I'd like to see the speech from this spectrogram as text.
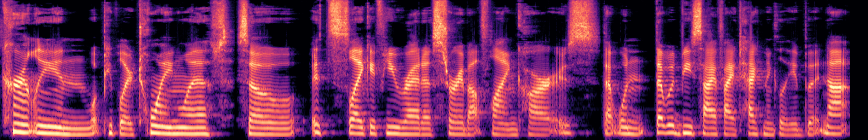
currently and what people are toying with. So it's like if you read a story about flying cars, that wouldn't, that would be sci-fi technically, but not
